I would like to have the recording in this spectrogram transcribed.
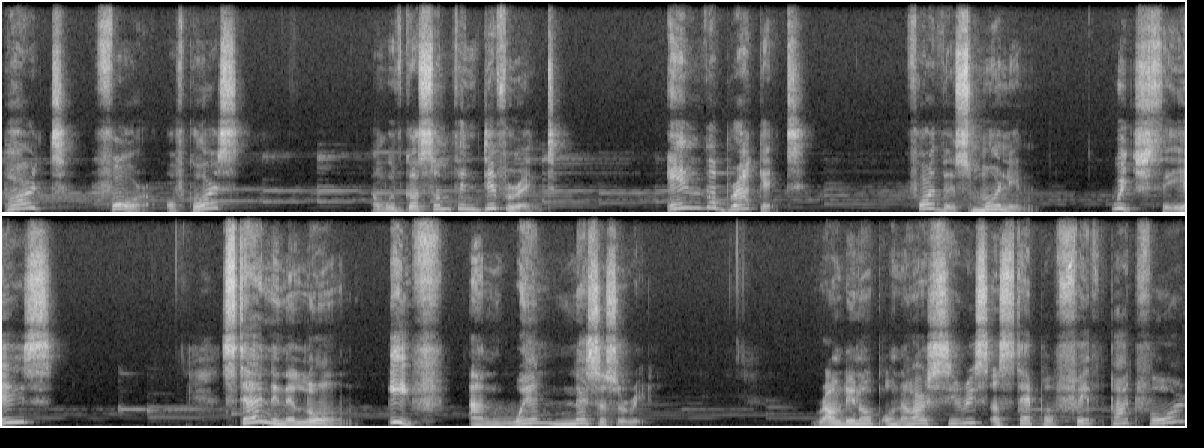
Part 4, of course. And we've got something different in the bracket for this morning, which says, Standing alone if and when necessary. Rounding up on our series, A Step of Faith, Part 4.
